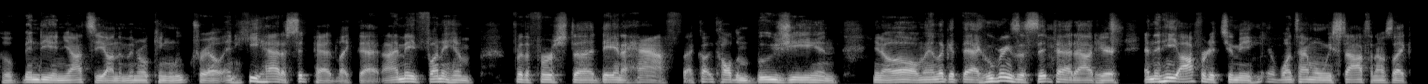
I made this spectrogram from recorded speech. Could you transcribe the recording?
So Bindi and Yahtzee on the Mineral King Loop Trail, and he had a sit pad like that. And I made fun of him for the first uh, day and a half. I ca- called him bougie, and you know, oh man, look at that. Who brings a sit pad out here? And then he offered it to me one time when we stopped, and I was like,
